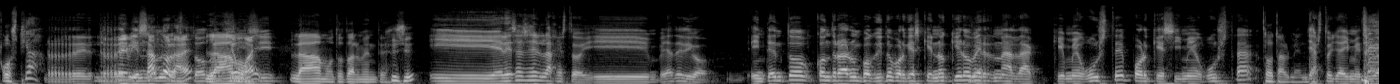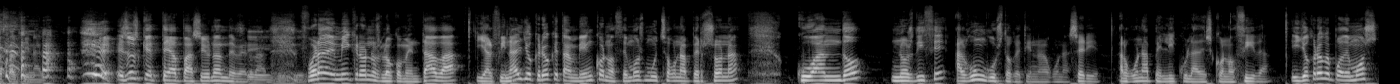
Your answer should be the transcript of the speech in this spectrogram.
Hostia. Re- Revisándola, ¿eh? todos, La amo, sí. la amo totalmente. Sí, sí. Y en esa es en la que estoy. Y ya te digo, intento controlar un poquito porque es que no quiero ver nada que me guste porque si me gusta, Totalmente. ya estoy ahí metido hasta el final. Esos que te apasionan de verdad. Sí, sí, sí. Fuera de micro nos lo comentaba y al final yo creo que también conocemos mucho a una persona cuando nos dice algún gusto que tiene en alguna serie, alguna película desconocida. Y yo creo que podemos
